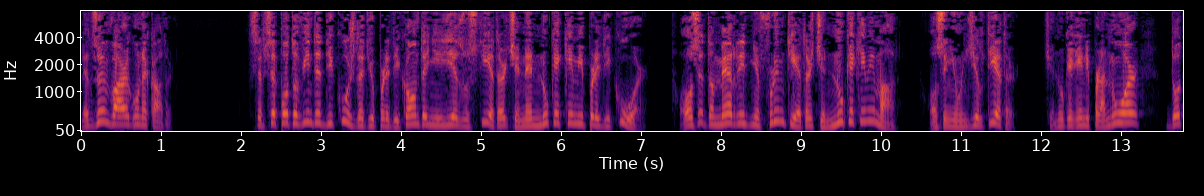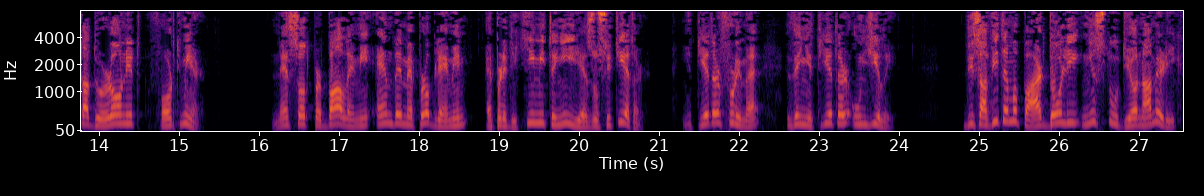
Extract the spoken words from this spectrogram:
Lexojmë vargun e katërt. Sepse po të vinte dikush dhe t'ju predikonte një Jezus tjetër që ne nuk e kemi predikuar, ose të merrnit një frymë tjetër që nuk e kemi marrë, ose një ungjill tjetër që nuk e keni pranuar, do ta duronit fort mirë. Ne sot përballemi ende me problemin e predikimit të një Jezusi tjetër, një tjetër fryme dhe një tjetër ungjilli. Disa vite më parë doli një studio në Amerikë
